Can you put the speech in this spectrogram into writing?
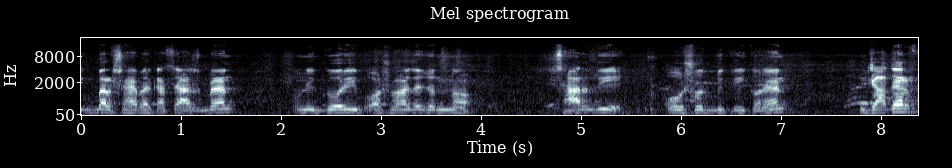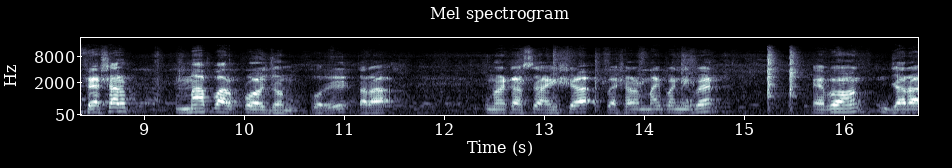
ইকবাল সাহেবের কাছে আসবেন। উনি গরিব, অসহায়দের জন্য ছাড় দিয়ে ঔষধ বিক্রি করেন। যাদের প্রেশার মাপার প্রয়োজন করে তারা ওনার কাছে আইসা প্রেশার মাইপা নেবেন এবং যারা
